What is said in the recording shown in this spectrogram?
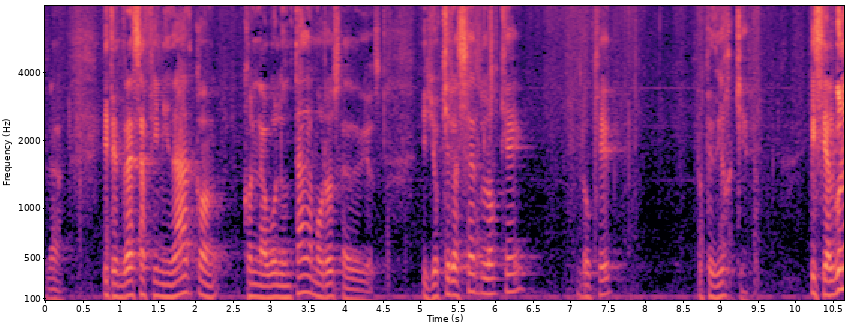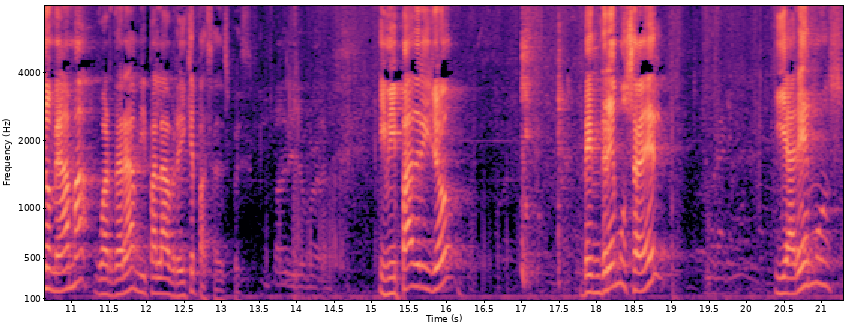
será... y tendrá esa afinidad con con la voluntad amorosa de Dios. Y yo quiero hacer lo que, lo que, lo que Dios quiere. Y si alguno me ama, guardará mi palabra. ¿Y qué pasa después? y, mi padre y yo vendremos a Él y haremos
